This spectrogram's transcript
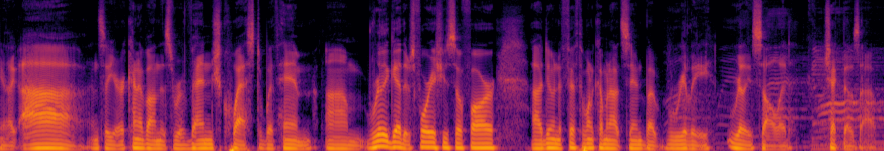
You're like, ah. And so you're kind of on this revenge quest with him. Um, really good. There's four issues so far. Uh, doing the fifth one coming out soon, but really, really solid. Check those out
